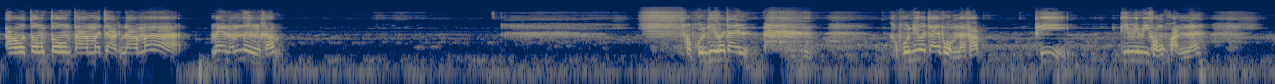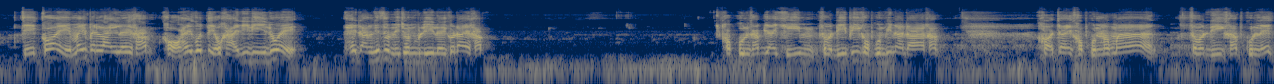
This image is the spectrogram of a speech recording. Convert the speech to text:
เอาตรงๆตามมาจากดราม่าแม่น้ำหนึ่งครับ ขอบคุณที่เข้าใจ ขอบคุณที่เข้าใจผมนะครับ พี่ที่ไม่มีของขวัญนนะ เจ๊ก้อยไม่เป็นไรเลยครับ ขอให้ก๋วยเตี๋ยวขายดี ๆ ด้วย ให้ดังที่สุดในชนบุรีเลยก็ได้ครับ ขอบคุณครับยายครีม สวัสดีพี่ขอบคุณพี่นาดาครับ ขอใจขอบคุณมากๆ สวัสดีครับ คุณเล็ก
